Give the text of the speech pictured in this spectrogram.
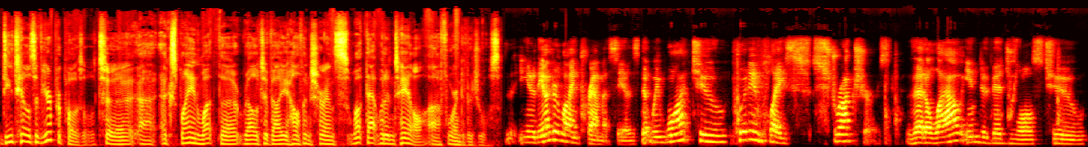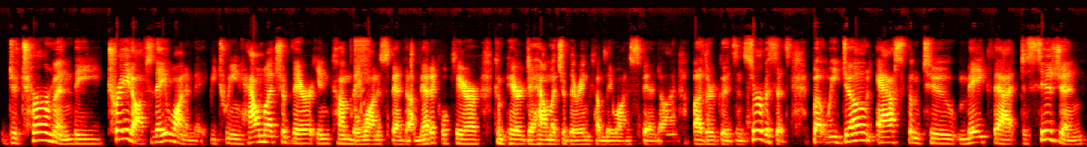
details of your proposal to uh, explain what the relative value health insurance what that would entail uh, for individuals. You know, the underlying premise is that we want to put in place structures that allow individuals to determine the trade offs they want to make between how much of their income they want to spend on medical care compared to how much of their income they want to spend on other goods and services. But we don't ask them to make that decision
